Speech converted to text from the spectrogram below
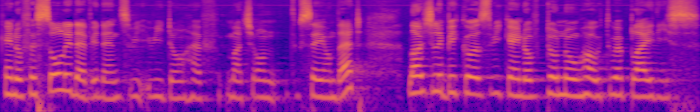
kind of a solid evidence, we, we don't have much on to say on that, largely because we kind of don't know how to apply these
